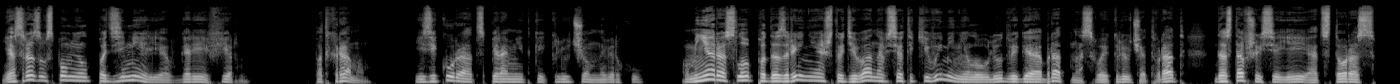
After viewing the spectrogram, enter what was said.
Я сразу вспомнил подземелье в горе Фирн, под храмом, и Зикурат с пирамидкой ключом наверху. У меня росло подозрение, что Дивана все-таки выменила у Людвига обратно свой ключ от врат, доставшийся ей от Сторос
